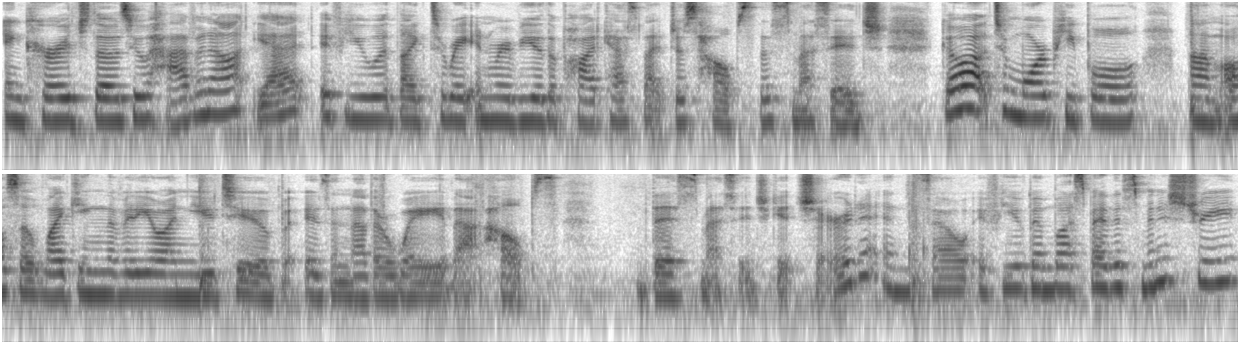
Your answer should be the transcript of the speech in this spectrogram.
encourage those who haven't yet. If you would like to rate and review the podcast, that just helps this message go out to more people. Um, also, liking the video on YouTube is another way that helps this message get shared. And so, if you've been blessed by this ministry,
